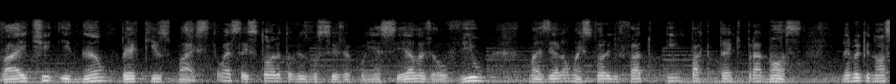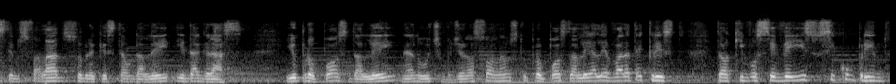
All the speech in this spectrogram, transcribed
vai-te e não peques mais. Então essa história talvez você já conhece ela, já ouviu, mas ela é uma história de fato impactante para nós. Lembra que nós temos falado sobre a questão da lei e da graça. E o propósito da lei, né, no último dia nós falamos que o propósito da lei é levar até Cristo. Então aqui você vê isso se cumprindo.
